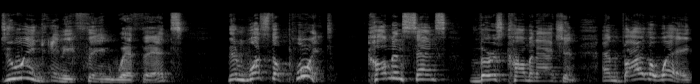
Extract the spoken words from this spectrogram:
doing anything with it, then what's the point? Common sense versus common action. And by the way,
